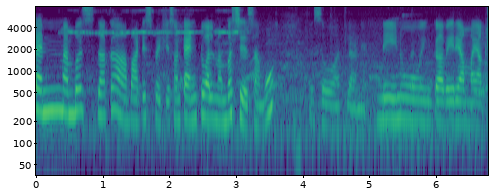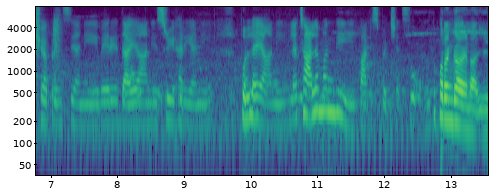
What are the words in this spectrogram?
టెన్ మెంబర్స్ దాకా పార్టిసిపేట్ చేసాం. టెన్ ట్వెల్వ్ మెంబర్స్ చేసాము. సో అట్లానే. నేను ఇంకా వేరే అమ్మాయి అక్షయ ప్రిన్స్ అని వేరే దయ అని శ్రీహరి అని పుల్లయ్య అని ఇలా చాలామంది పార్టిసిపేట్ చేసాం సో హెల్త్ పరంగా ఆయన ఈ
